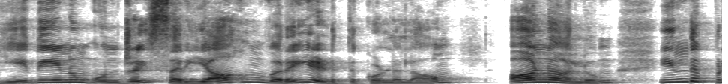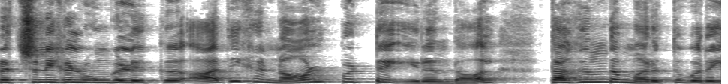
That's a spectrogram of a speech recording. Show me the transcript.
ஏதேனும் ஒன்றை சரியாகும் வரை எடுத்துக்கொள்ளலாம். ஆனாலும் இந்த பிரச்சனைகள் உங்களுக்கு அதிக நாள்பட்டு இருந்தால் தகுந்த மருத்துவரை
